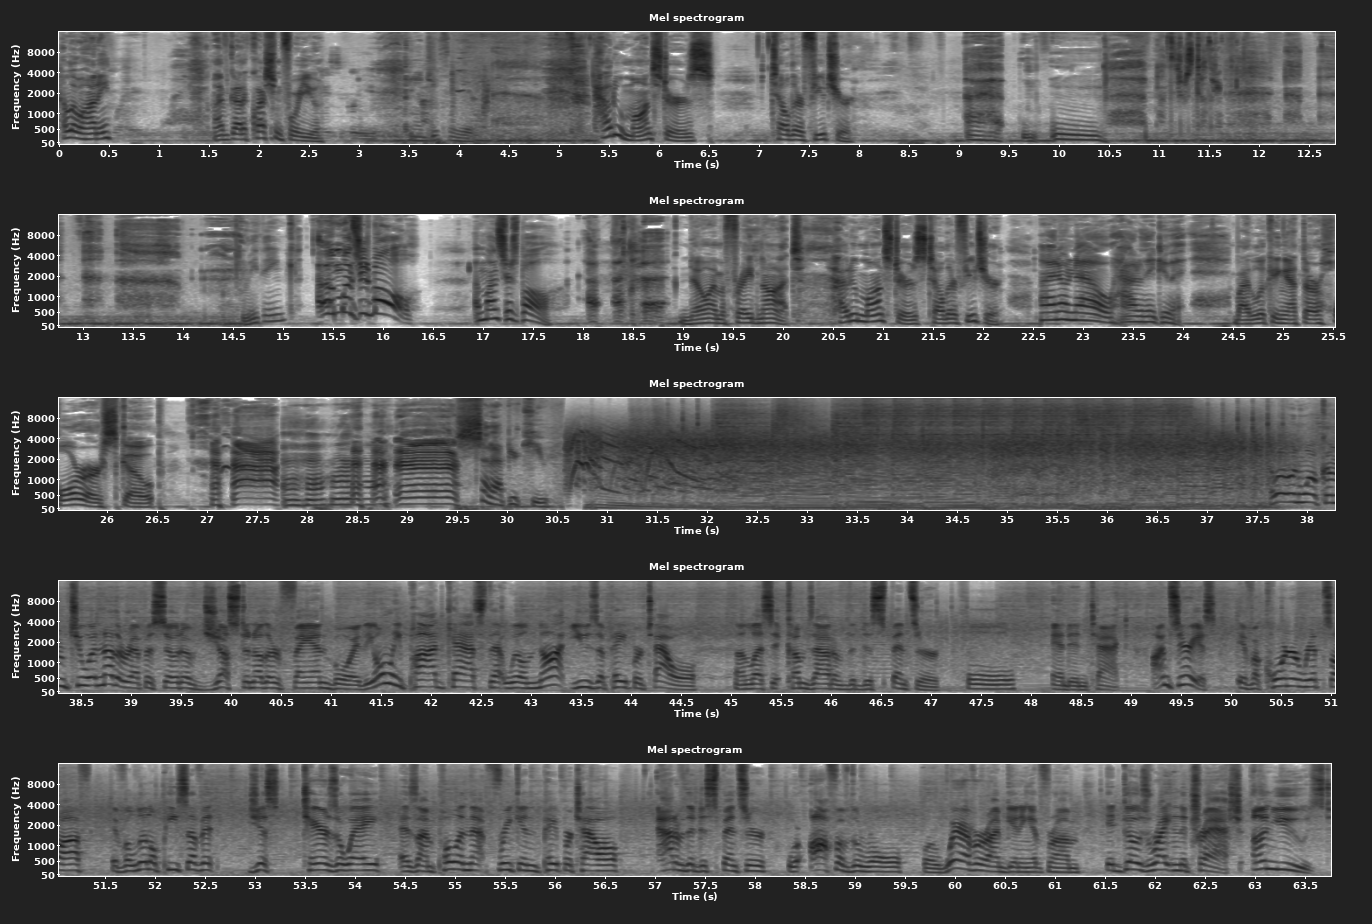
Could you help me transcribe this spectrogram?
Hello, honey. I've got a question for you. How do monsters tell their future? Uh, mm, monsters tell their. Uh, uh, Let me think. A monster's ball. A monster's ball. No, I'm afraid not. How do monsters tell their future? I don't know. How do they do it? By looking at their horror scope. Shut up. You're cute. Hello and welcome to another episode of Just Another Fanboy, the only podcast that will not use a paper towel unless it comes out of the dispenser whole and intact. I'm serious. If a corner rips off, if a little piece of it just tears away as I'm pulling that freaking paper towel out of the dispenser or off of the roll or wherever I'm getting it from, it goes right in the trash, unused.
